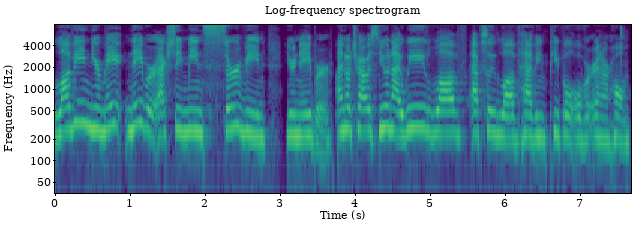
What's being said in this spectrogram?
Loving your ma- neighbor actually means serving your neighbor. I know, Travis, you and I, we love, absolutely love having people over in our home.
